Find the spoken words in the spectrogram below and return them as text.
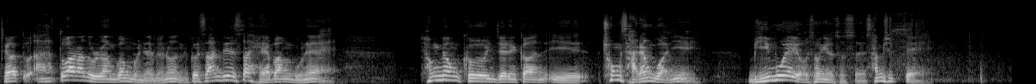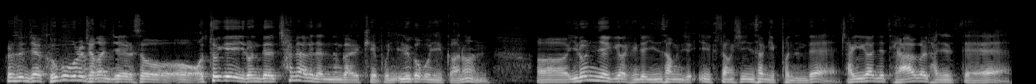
제가 또, 아, 또 하나 놀란 건 뭐냐면은 그 산디니스타 해방군에 혁명 그 이제 그러니까 이 총사령관이 미모의 여성이었었어요. 30대. 그래서 이제 그 부분을 제가 이제 그래서 어, 어떻게 이런 데 참여하게 됐는가 이렇게 보- 읽어보니까는 어, 이런 얘기가 굉장히 인상, 이 당시 인상 깊었는데 자기가 이제 대학을 다닐 때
